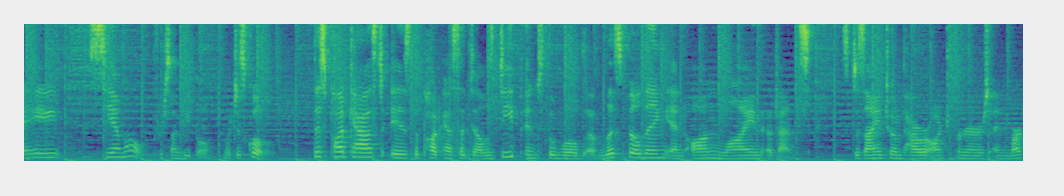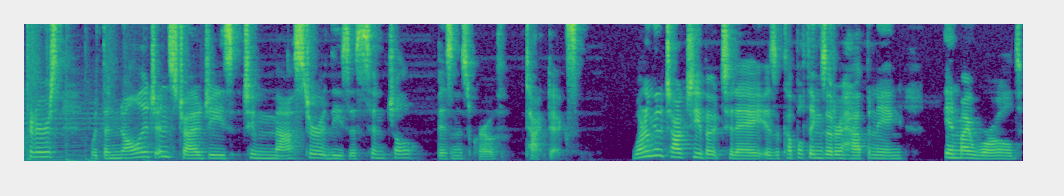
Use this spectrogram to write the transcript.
a CMO for some people, which is cool. This podcast is the podcast that delves deep into the world of list building and online events. Designed to empower entrepreneurs and marketers with the knowledge and strategies to master these essential business growth tactics. What I'm going to talk to you about today is a couple things that are happening in my world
